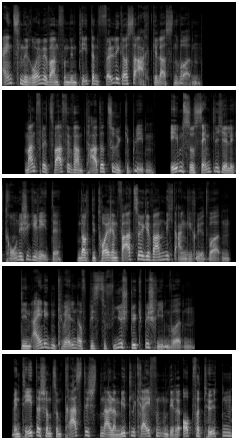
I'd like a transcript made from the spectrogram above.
Einzelne Räume waren von den Tätern völlig außer Acht gelassen worden. Manfreds Waffe war am Tatort zurückgeblieben, ebenso sämtliche elektronische Geräte, und auch die teuren Fahrzeuge waren nicht angerührt worden, die in einigen Quellen auf bis zu vier Stück beschrieben wurden. Wenn Täter schon zum drastischsten aller Mittel greifen und ihre Opfer töten,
